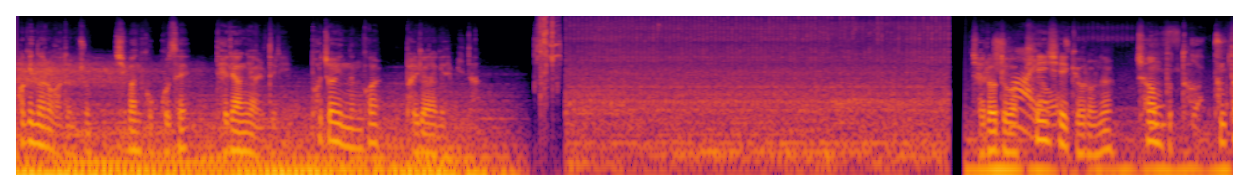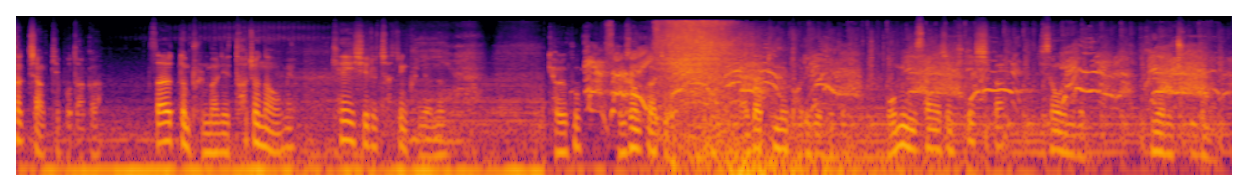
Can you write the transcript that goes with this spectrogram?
확인하러 가던 중 집안 곳곳에 대량의 알들이 퍼져 있는 걸 발견하게 됩니다. 제러드와 케이시의 결혼을 처음부터 탐탁지 않게 보다가 쌓였던 불만이 터져 나오며 케이시를 찾은 그녀는 결국 본성까지 말다툼을 벌이게 되고 몸이 이상해진 케이시가 이성을 잃어 그녀를 죽이고 맙니다.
